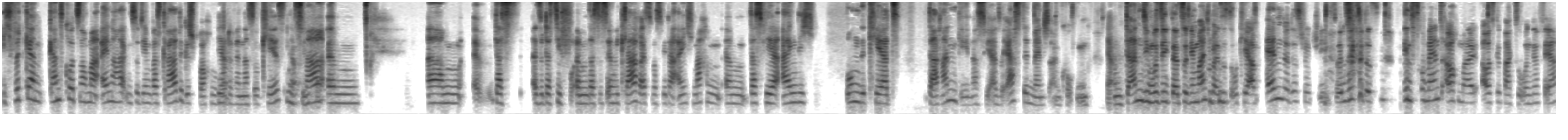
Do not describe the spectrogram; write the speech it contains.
ich würde gern ganz kurz nochmal einhaken zu dem, was gerade gesprochen wurde, ja. wenn das okay ist. Und ja, zwar, ähm, ähm, äh, dass, also dass, die, ähm, dass es irgendwie klarer ist, was wir da eigentlich machen, ähm, dass wir eigentlich umgekehrt daran gehen, dass wir also erst den Mensch angucken ja. und dann die Musik dazu. Denn manchmal ist es okay, am Ende des Retreats wird das Instrument auch mal ausgepackt, so ungefähr.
